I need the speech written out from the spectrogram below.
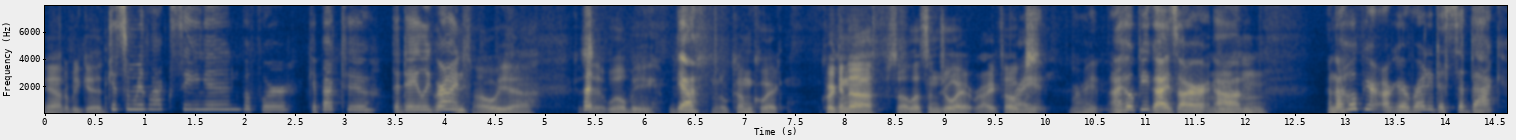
Yeah, it'll be good. Get some relaxing in before get back to the daily grind. Oh yeah, because it will be. Yeah. It'll come quick, quick enough. So let's enjoy it, right, folks? Right. Right. I hope you guys are. Um, Mhm. and I hope you're are you're ready to sit back,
